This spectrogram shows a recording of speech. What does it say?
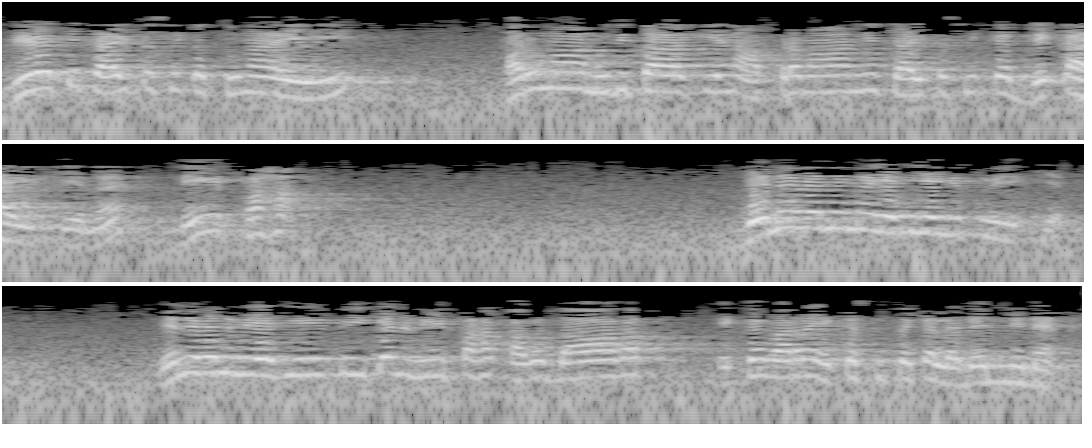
විරති චෛතසික 3යි කරුණා මුදිතා කියන අප්‍රමාණ්‍ය චෛතසික 2යි කියන මේ පහ වෙන වෙනම යෙදිය යුතුයි කියන වෙන වෙනම යෙදිය යුතුයි කියන මේ පහ කවදාවත් එකවර එක සිතක ලැබෙන්නේ නැහැ.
